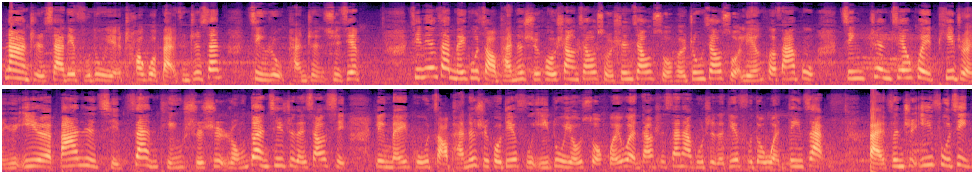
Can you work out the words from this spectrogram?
纳指下跌幅度也超过百分之三，进入盘整区间。今天在美股早盘的时候，上交所、深交所和中交所联合发布，经证监会批准于一月八日起暂停实施熔断机制的消息，令美股早盘的时候跌幅一度有所回稳，当时三大股指的跌幅都稳定在百分之一附近。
